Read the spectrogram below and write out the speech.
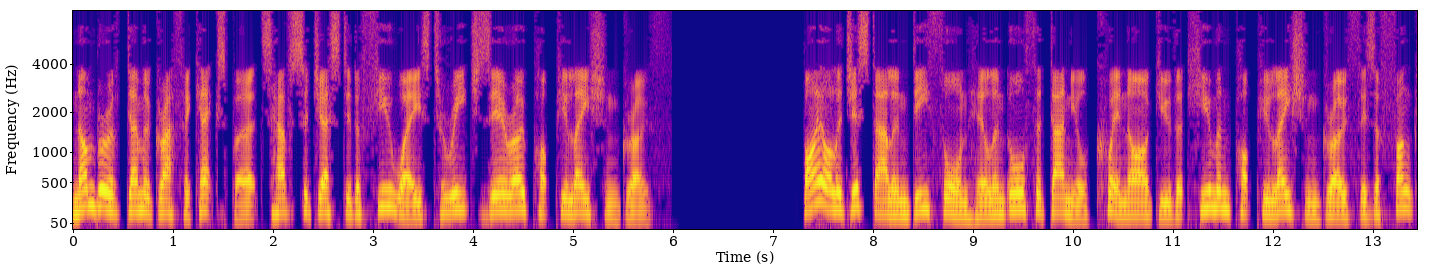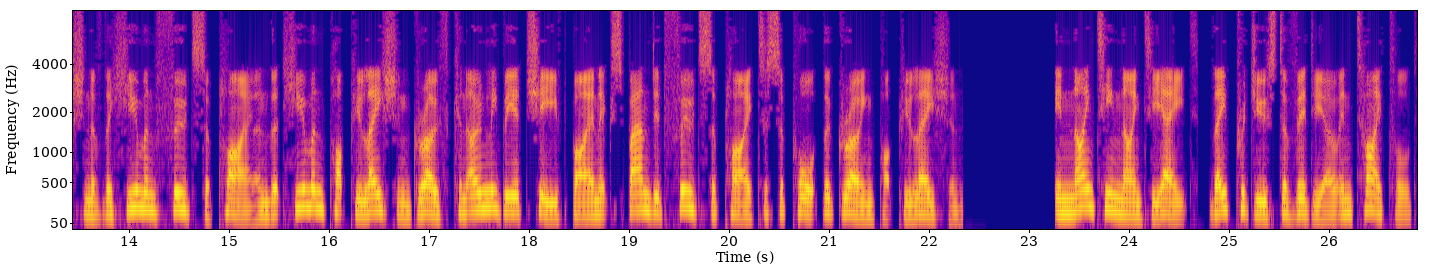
Number of demographic experts have suggested a few ways to reach zero population growth. Biologist Alan D. Thornhill and author Daniel Quinn argue that human population growth is a function of the human food supply and that human population growth can only be achieved by an expanded food supply to support the growing population. In 1998, they produced a video entitled,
